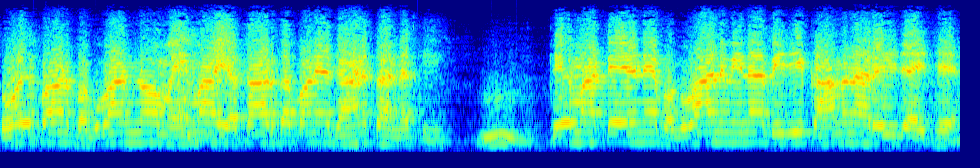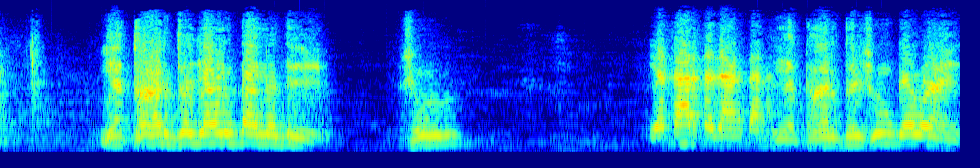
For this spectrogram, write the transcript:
તોય પણ ભગવાન નો મહિમા યથાર્થપણે જાણતા નથી. તે માટે એને ભગવાન વિના બીજી કામના રહી જાય છે. યથાર્થ જાણતા નથી. શું? યથાર્થ જાણતા યથાર્થ શું કેવાય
